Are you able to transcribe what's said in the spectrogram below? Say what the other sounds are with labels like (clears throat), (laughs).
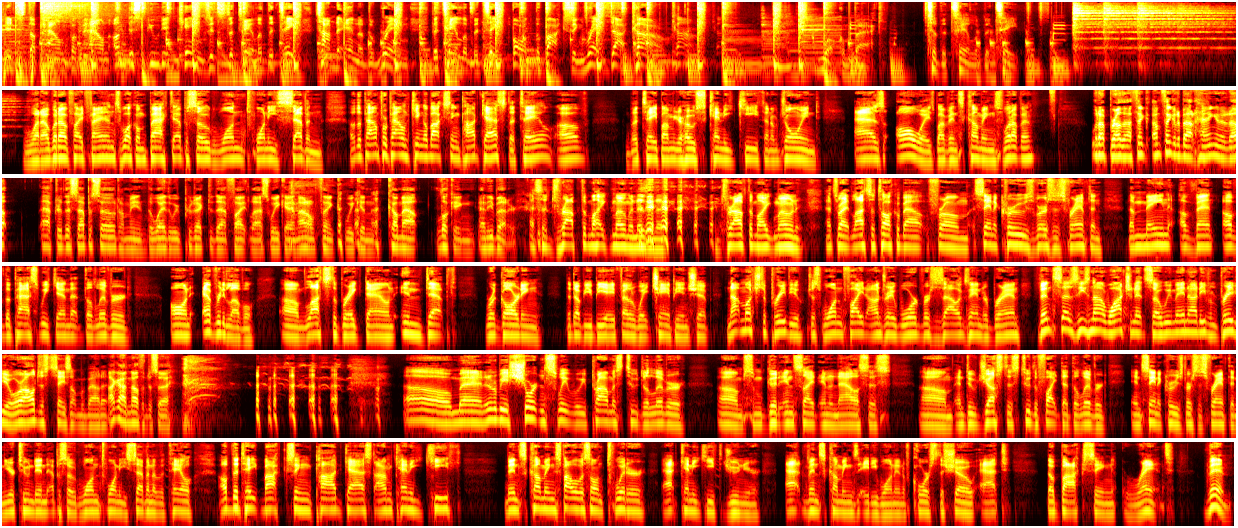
It's the pound for pound, undisputed kings. It's the tale of the tape, time to enter the ring. The tale of the tape on theboxingrant.com. Welcome back to the tale of the tape. What up, what up, fight fans? Welcome back to episode 127 of the Pound for Pound King of Boxing podcast, The Tale of the Tape. I'm your host, Kenny Keith, and I'm joined, as always, by Vince Cummings. What up, man? What up, brother? I think I'm thinking about hanging it up after this episode. I mean, the way that we predicted that fight last weekend, I don't think we can (laughs) come out looking any better. That's a drop the mic moment, isn't it? (laughs) drop the mic moment. That's right. Lots to talk about from Santa Cruz versus Frampton, the main event of the past weekend that delivered on every level. Um, lots to break down in depth regarding the WBA featherweight championship. Not much to preview, just one fight Andre Ward versus Alexander Brand. Vince says he's not watching it, so we may not even preview, or I'll just say something about it. I got nothing to say. (laughs) (laughs) Oh man, it'll be short and sweet. We promise to deliver um, some good insight and analysis um, and do justice to the fight that delivered in Santa Cruz versus Frampton. You're tuned in to episode 127 of the Tale of the Tape Boxing Podcast. I'm Kenny Keith. Vince Cummings. Follow us on Twitter at Kenny Keith Jr. at Vince Cummings 81, and of course the show at the Boxing Rant. Vin,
